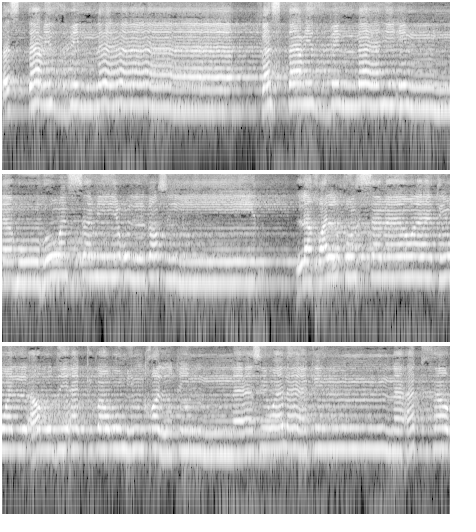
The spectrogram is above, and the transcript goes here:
فاستعذ بالله فاستعذ بالله إنه هو السميع البصير. لخلق السماوات والأرض أكبر من خلق الناس ولكن أكثر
